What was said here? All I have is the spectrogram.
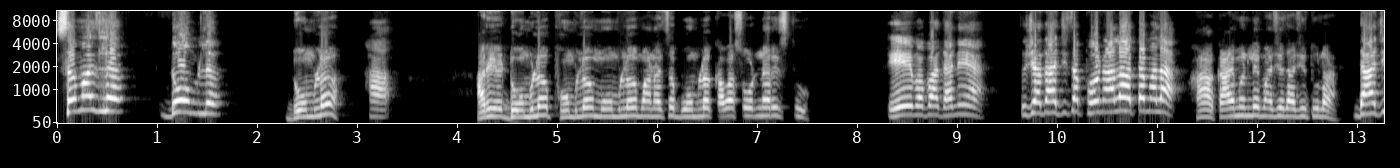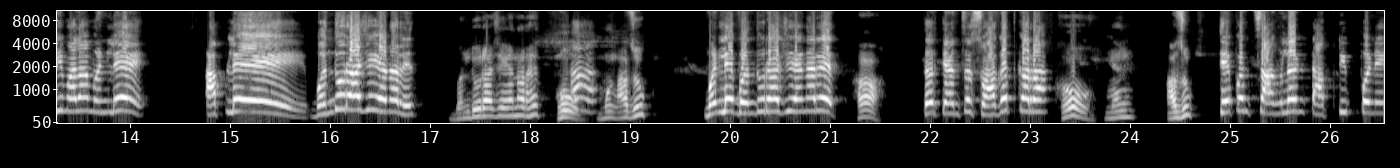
समजलं डोंबलं. डोंबलं? हा. अरे डोंबलं फोंबलं मोंबलं म्हणायचं बोंबलं कवा सोडणारेस तू? ए बाबा धान्या तुझ्या दाजीचा फोन आला होता मला. हा काय म्हणले माझे दाजी तुला? दाजी मला म्हणले आपले बंधुराजे येणार आहेत. बंधुराजे येणार आहेत? हो हा. मग अजून? म्हणले बंधुराजू येणार आहेत. हा. तर त्यांचं स्वागत करा. हो मग अजून ते पण चांगलं टापटीपणे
